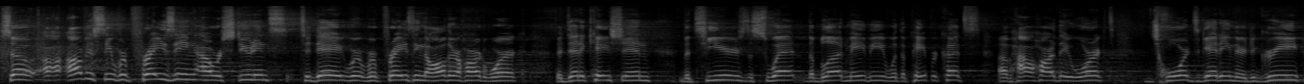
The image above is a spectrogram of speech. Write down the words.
So, obviously, we're praising our students today. We're, we're praising all their hard work, the dedication, the tears, the sweat, the blood, maybe with the paper cuts of how hard they worked towards getting their degree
